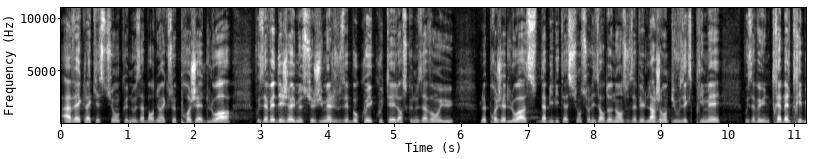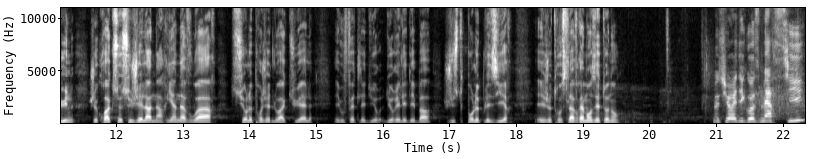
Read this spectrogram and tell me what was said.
avec la question que nous abordions avec ce projet de loi. Vous avez déjà eu, Monsieur Jumel, je vous ai beaucoup écouté lorsque nous avons eu le projet de loi d'habilitation sur les ordonnances. Vous avez largement pu vous exprimer. Vous avez eu une très belle tribune. Je crois que ce sujet-là n'a rien à voir sur le projet de loi actuel et vous faites durer les débats juste pour le plaisir et je trouve cela vraiment étonnant. Monsieur Redigos, merci.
